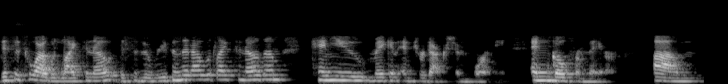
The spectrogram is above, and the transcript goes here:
this is who I would like to know. This is the reason that I would like to know them. Can you make an introduction for me? And go from there. Um,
